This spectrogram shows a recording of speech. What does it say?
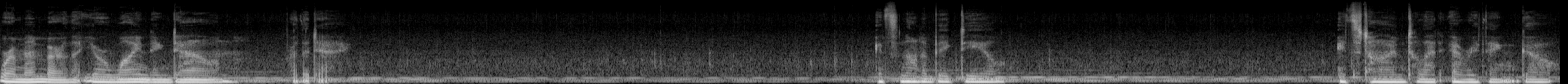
Remember that you're winding down for the day. It's not a big deal. It's time to let everything go.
